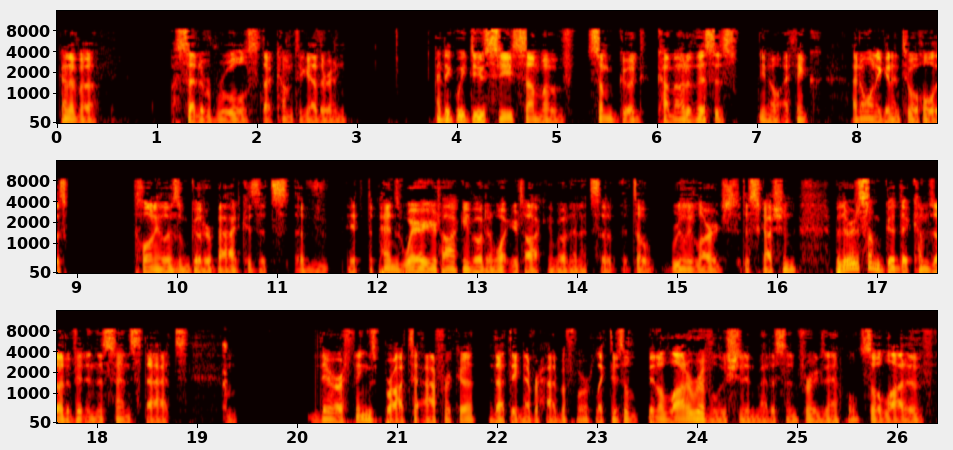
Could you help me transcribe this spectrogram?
kind of a a set of rules that come together and I think we do see some of some good come out of this is, you know, I think I don't want to get into a whole is colonialism good or bad because it's a, it depends where you're talking about and what you're talking about and it's a it's a really large discussion. But there is some good that comes out of it in the sense that um, there are things brought to Africa that they never had before. Like there's a, been a lot of revolution in medicine for example. So a lot of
